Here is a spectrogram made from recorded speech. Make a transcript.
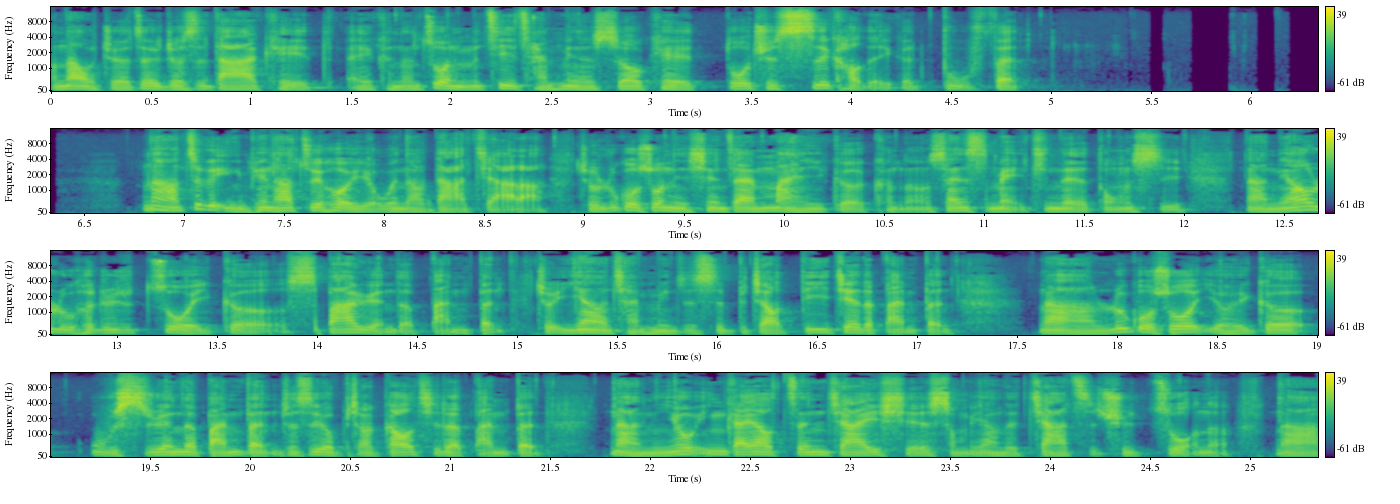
那我觉得这个就是大家可以，哎，可能做你们自己产品的时候，可以多去思考的一个部分。那这个影片它最后也有问到大家啦，就如果说你现在卖一个可能三十美金的东西，那你要如何就去做一个十八元的版本，就一样的产品，只是比较低阶的版本。那如果说有一个五十元的版本，就是有比较高级的版本，那你又应该要增加一些什么样的价值去做呢？那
